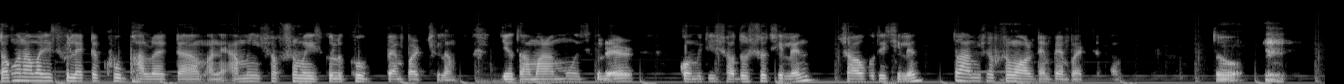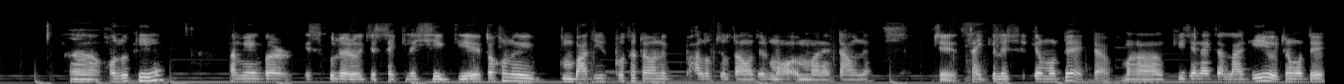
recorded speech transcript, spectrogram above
তখন আমার স্কুলে একটা খুব ভালো একটা মানে আমি সবসময় স্কুলে খুব প্যাম্পার্ড ছিলাম। যেহেতু আমার আম্মু স্কুলের কমিটির সদস্য ছিলেন, সভাপতি ছিলেন, তো আমি সবসময় অল টাইম প্যাম্পার্ড থাকতাম। তো হলো কি, আমি একবার স্কুলের ওই যে সাইকেলের শিখ দিয়ে, তখন ওই বাজির প্রথাটা অনেক ভালো চলতো আমাদের মানে টাউনে যে সাইকেলের শিখের মধ্যে একটা কি যেন একটা লাগিয়ে ওইটার মধ্যে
